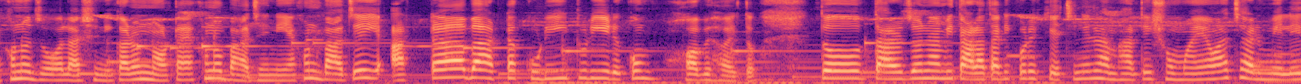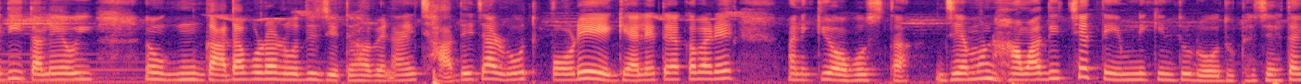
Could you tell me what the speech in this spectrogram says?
এখনও জল আসেনি, কারণ নটা এখনও বাজেনি। এখন বাজে আটটা বা আটটা কুড়ি টুড়ি এরকম হবে হয়তো। তো তার জন্য আমি তাড়াতাড়ি করে কেচে নিলাম, হাতে সময়ও আছে, আর মেলে দিই, তাহলে ওই গাদা পোড়া রোদে যেতে হবে না। এই ছাদে যা রোদ পড়ে, গেলে তো একেবারে মানে কি অবস্থা? যেমন হাওয়া দিচ্ছে, তেমনি কিন্তু রোদ উঠেছে। তাই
